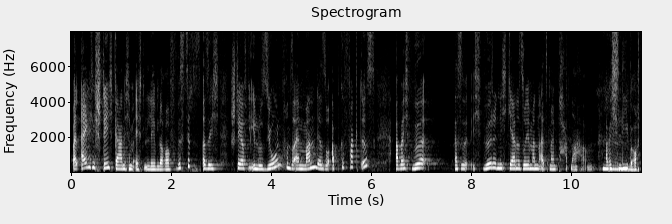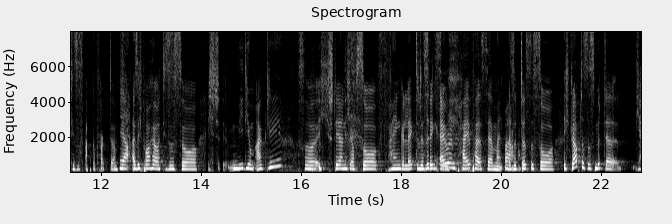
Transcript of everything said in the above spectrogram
weil eigentlich stehe ich gar nicht im echten Leben darauf. Wisst ihr das? Also ich stehe auf die Illusion von so einem Mann, der so abgefuckt ist, aber ich würde, also ich würde nicht gerne so jemanden als meinen Partner haben. Aber ich liebe auch dieses Abgefuckte. Ja. Also ich brauche ja auch dieses so, ich, medium ugly. So, ich stehe ja nicht auf so fein geleckte. Deswegen Witzig. Aaron Piper ist ja mein, Ja. also das ist so, ich glaube, das ist mit der, ja,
